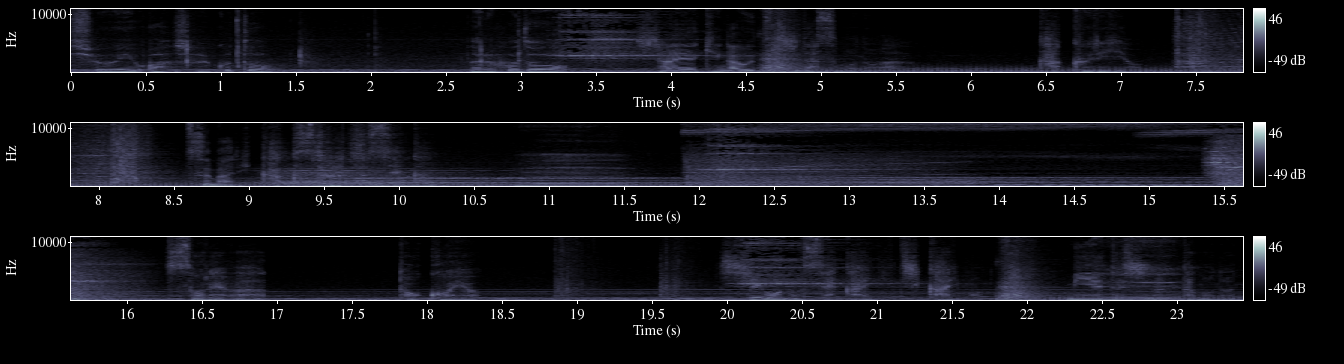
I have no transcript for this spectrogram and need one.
周囲を。あそういうこと。なるほど遮影機が映し出すものは隠りよ。つまり隠された世界、それは床よ。死後の世界に近いもの。見えてしまったものに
